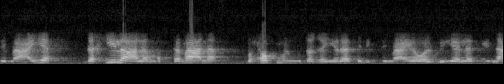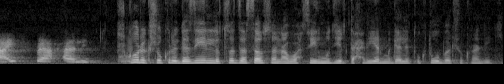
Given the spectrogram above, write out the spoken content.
اجتماعية دخيلة على مجتمعنا بحكم المتغيرات الاجتماعية والبيئية التي نعيش فيها حاليا. أشكرك شكر جزيل الاستاذه سوسن أبو حسين مدير تحرير مجلة أكتوبر. شكرا ليكي.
